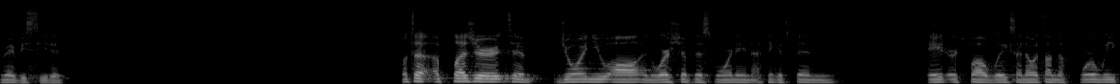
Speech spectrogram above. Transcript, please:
You may be seated. Well, it's a, a pleasure to join you all in worship this morning. I think it's been eight or 12 weeks. I know it's on the four week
